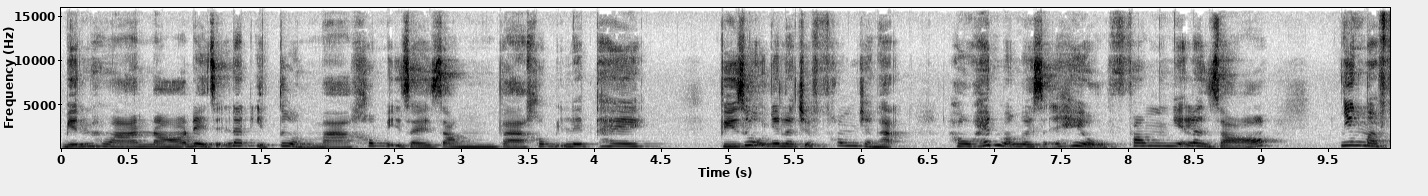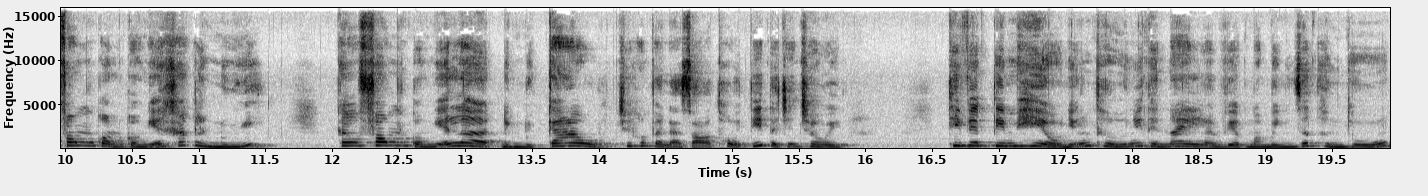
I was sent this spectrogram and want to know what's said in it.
biến hóa nó để diễn đạt ý tưởng mà không bị dài dòng và không bị lê thê. Ví dụ như là chữ phong chẳng hạn, hầu hết mọi người sẽ hiểu phong nghĩa là gió, nhưng mà phong còn có nghĩa khác là núi. Cao phong có nghĩa là đỉnh núi cao, chứ không phải là gió thổi tít ở trên trời. Thì việc tìm hiểu những thứ như thế này là việc mà mình rất hứng thú.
